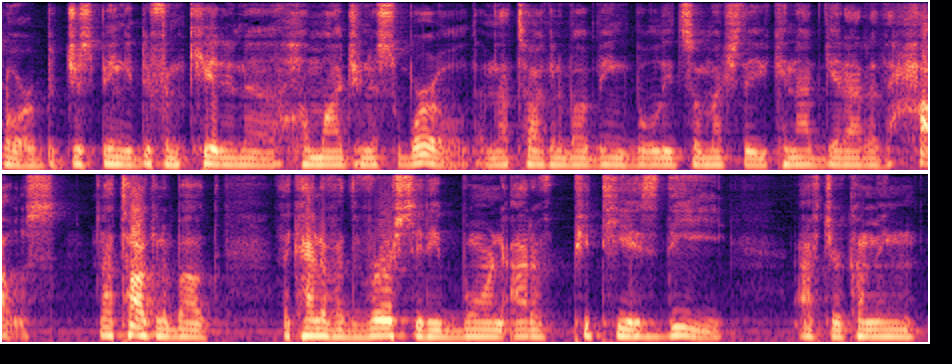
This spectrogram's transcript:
or just being a different kid in a homogenous world. I'm not talking about being bullied so much that you cannot get out of the house. I'm not talking about the kind of adversity born out of PTSD after coming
